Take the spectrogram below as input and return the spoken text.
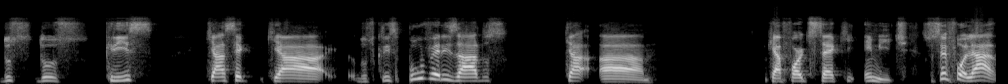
dos, dos CRIs que a, que a dos CRIs pulverizados que a, a que a FortSec emite. Se você for olhar,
